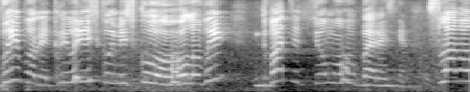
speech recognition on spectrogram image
вибори Криворізького міського голови 27 березня. Слава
